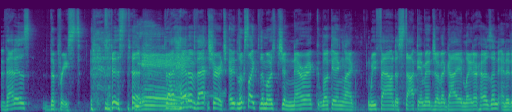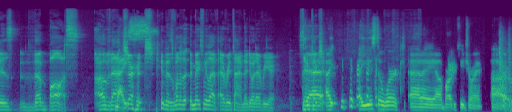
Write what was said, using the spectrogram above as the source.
That is the priest. that is the, the head of that church. It looks like the most generic looking, like we found a stock image of a guy in lederhosen, and it is the boss of that Nice. church. It is one of the. It makes me laugh every time they do it every year. Same Yeah, picture. I I used to work at a uh, barbecue joint. Uh,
